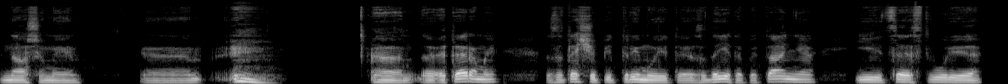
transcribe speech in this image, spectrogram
нашими е, е, етерами, за те, що підтримуєте, задаєте питання, і це створює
